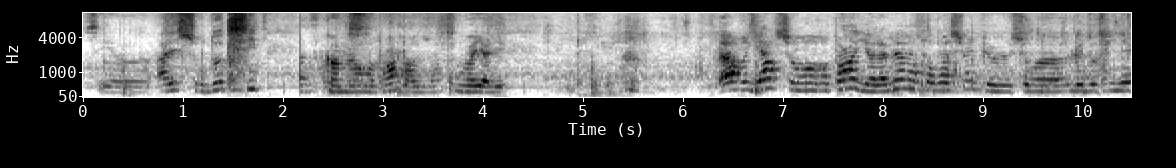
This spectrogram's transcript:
c'est, euh, aller sur d'autres sites. Comme Europe 1 par exemple. On va y aller. Alors, regarde, sur Europe 1, il y a la même information que sur le Dauphiné.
